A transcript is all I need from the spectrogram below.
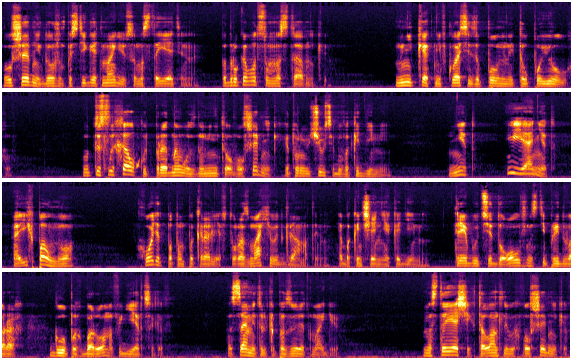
Волшебник должен постигать магию самостоятельно, под руководством наставника. Но никак не в классе, заполненной толпой олухов. Вот ты слыхал хоть про одного знаменитого волшебника, который учился бы в академии? Нет. И я нет. А их полно. Ходят потом по королевству, размахивают грамотами об окончании академии, требуют все должности при дворах глупых баронов и герцогов. А сами только позорят магию. Настоящих талантливых волшебников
